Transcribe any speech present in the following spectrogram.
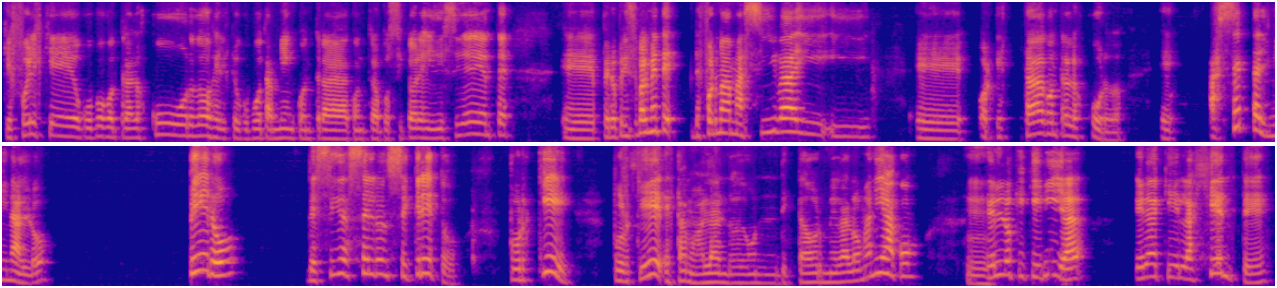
que fue el que ocupó contra los kurdos, el que ocupó también contra, contra opositores y disidentes, eh, pero principalmente de forma masiva y, eh, orquestada contra los kurdos. Eh, acepta eliminarlo, pero decide hacerlo en secreto. ¿Por qué? Porque estamos hablando de un dictador megalomaníaco. Mm. Él lo que quería era que la gente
